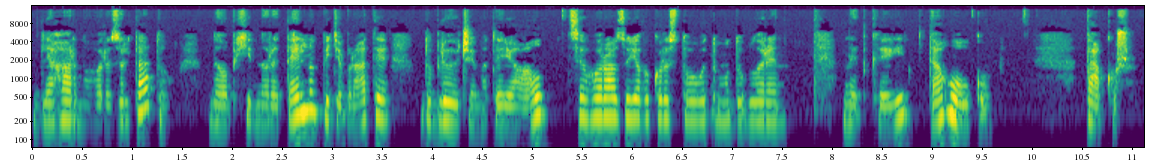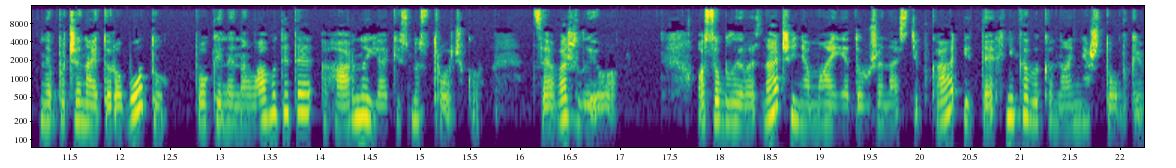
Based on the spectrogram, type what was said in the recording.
Для гарного результату необхідно ретельно підібрати дублюючий матеріал, цього разу я використовуватиму дублерин, нитки та голку. Також не починайте роботу, поки не налагодите гарну якісну строчку. Це важливо. Особливе значення має довжина стіпка і техніка виконання штопки.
